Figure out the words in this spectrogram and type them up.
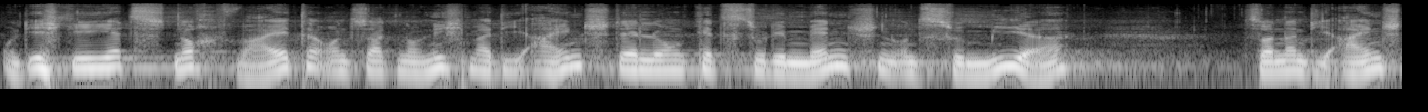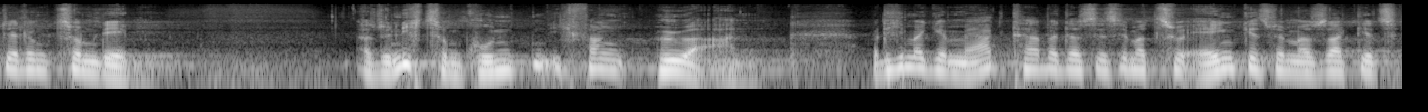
Und ich gehe jetzt noch weiter und sage noch nicht mal die Einstellung jetzt zu dem Menschen und zu mir, sondern die Einstellung zum Leben. Also nicht zum Kunden, ich fange höher an. Weil ich immer gemerkt habe, dass es immer zu eng ist, wenn man sagt, jetzt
